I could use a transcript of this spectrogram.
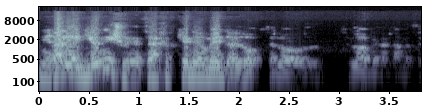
נראה לי הגיוני שהוא ינצח את קני אומגה, לא, זה לא... לא הבן אדם הזה.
